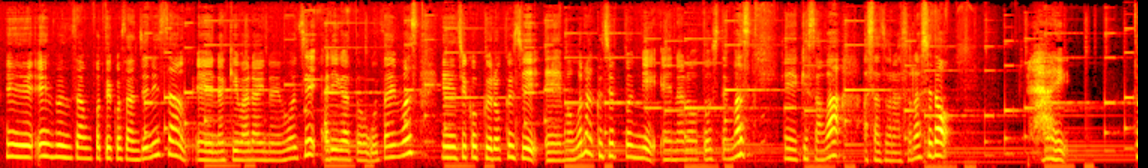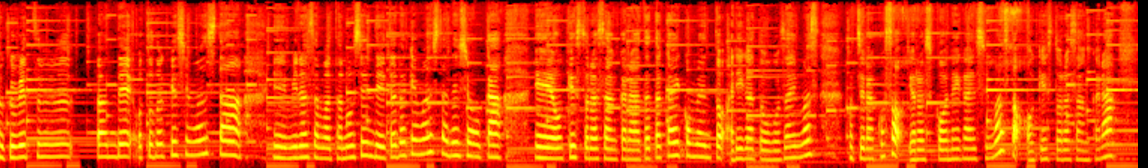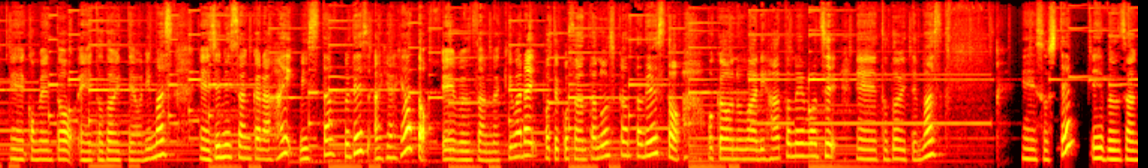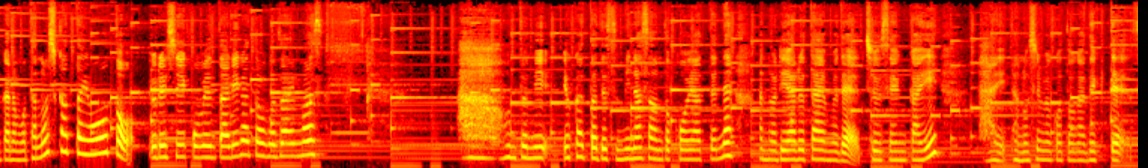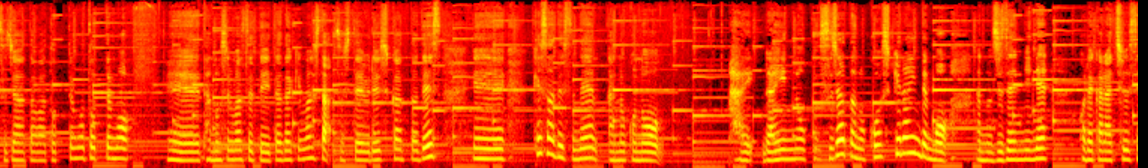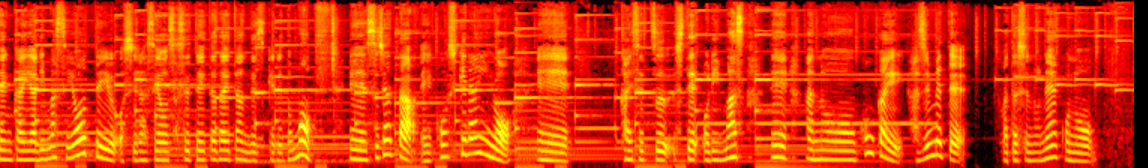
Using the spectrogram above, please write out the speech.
えー、エイブンさん、ポテコさん、ジェニスさん、えー、泣き笑いの絵文字、ありがとうございます。えー、時刻6時、えー、もなく10分に、えー、なろうとしてます。えー、今朝は朝空空しど。はい。特別版でお届けしました。えー、皆様楽しんでいただけましたでしょうか、えー、オーケストラさんから温かいコメントありがとうございます。こちらこそよろしくお願いしますと、オーケストラさんから、えー、コメント、え届いております。えジェニスさんから、はい、ミスタップです。あひゃひゃと、エイブンさん泣き笑い、ポテコさん楽しかったですと、お顔の周りハートの絵文字、え届いてます。えー、そして、エイブンさんからも楽しかったよと、嬉しいコメントありがとうございます。はあ、本当に良かったです。皆さんとこうやってね、あの、リアルタイムで抽選会、はい、楽しむことができて、スジャータはとってもとっても、えー、楽しませていただきました。そして嬉しかったです。えー、今朝ですね、あの、このはい。LINE の、スジャータの公式 LINE でも、あの、事前にね、これから抽選会やりますよっていうお知らせをさせていただいたんですけれども、えー、スジャータ、えー、公式 LINE を、えー、解説しております。で、あのー、今回初めて私のね、この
